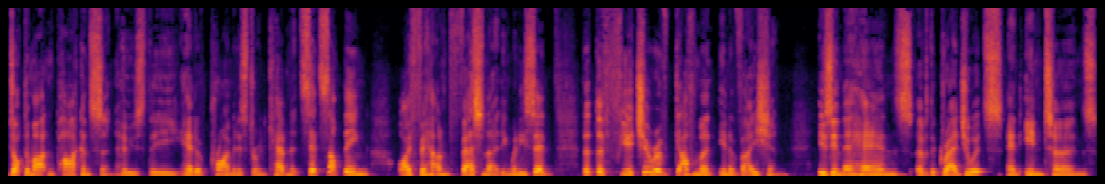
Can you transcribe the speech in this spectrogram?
Dr. Martin Parkinson, who's the head of Prime Minister and Cabinet, said something I found fascinating when he said that the future of government innovation is in the hands of the graduates and interns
